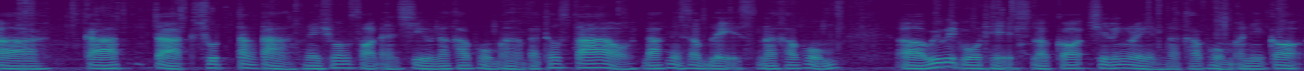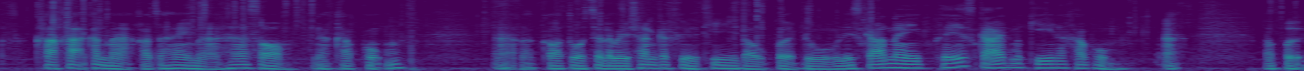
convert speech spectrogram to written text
อ่า การ์ดจากชุดต่างๆ ในช่วงสอดแอนชิลนะครับผมอ่า Battle Style Darkness Ablaze นะครับผมอ่า Vivid Voltage แล้วก็ Chilling Rain นะครับผม อันนี้ก็คละๆกันมาเขาจะให้มา5ซองนะครับผมอ่าแล้วก็ตัว celebration ก็คือที่เราเปิดดู list card ใน place guide เมื่อกี้นะครับผมอะมาเปิด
